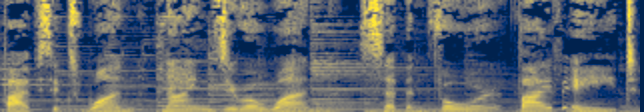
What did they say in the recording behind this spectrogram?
561 901 7458.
